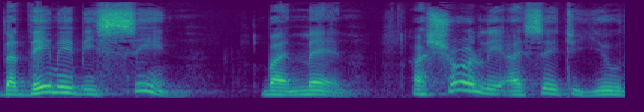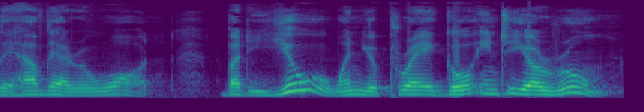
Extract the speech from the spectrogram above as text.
that they may be seen by men. Assuredly, I say to you, they have their reward. But you, when you pray, go into your room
